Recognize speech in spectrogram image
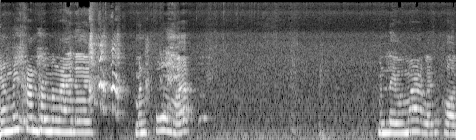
ยังไม่ทันทำอะไรเลย มันพุ่งแล้ว มันเร็วมากเลยทุกคน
